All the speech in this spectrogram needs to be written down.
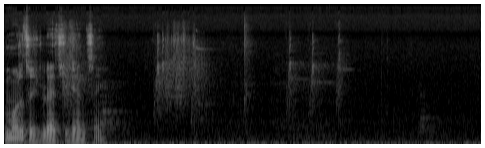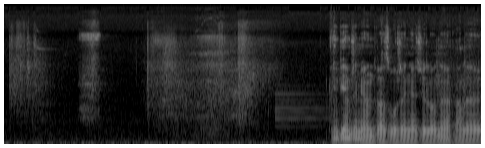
może coś wleci więcej. Wiem, że miałem dwa złożenia zielone, ale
